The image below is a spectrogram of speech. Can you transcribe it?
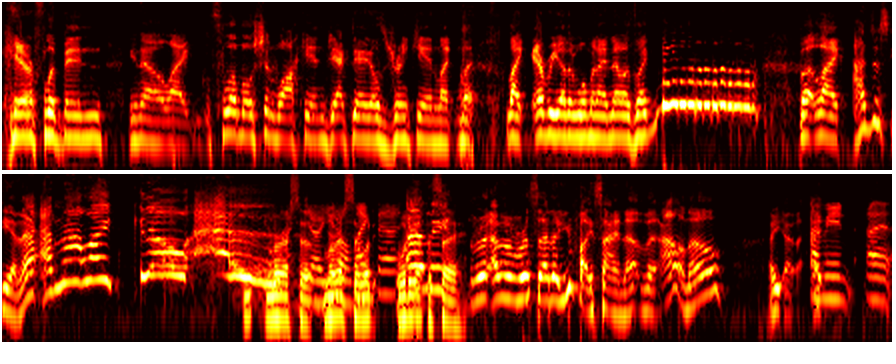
hair flipping, you know, like slow motion walking, Jack Daniels drinking, like like, like every other woman I know is like. But like, I just yeah, that I'm not like you know. Uh, Marissa, Joe, Marissa, like what, that? what, do you I have mean, to say? I mean, Marissa, I know you probably signed up, but I don't know. You, I, I, mean, I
